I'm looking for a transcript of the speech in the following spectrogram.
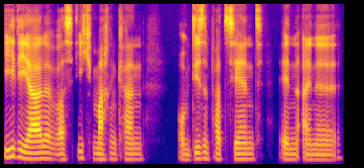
Ideale, was ich machen kann, um diesen Patient in eine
